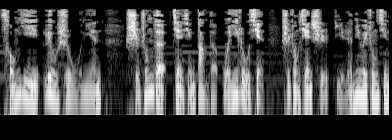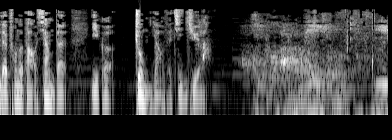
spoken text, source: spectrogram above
从艺六十五年，始终的践行党的文艺路线，始终坚持以人民为中心的创作导向的一个重要的金句了。紧扣党的文艺制度，以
